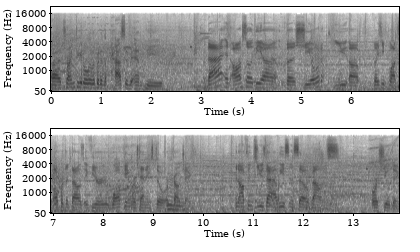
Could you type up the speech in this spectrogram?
uh, trying to get a little bit of the passive MP. That and also the uh, the shield you uh, basically blocks all projectiles if you're walking or standing still or crouching. And often to use that at least instead of bounce or shielding.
